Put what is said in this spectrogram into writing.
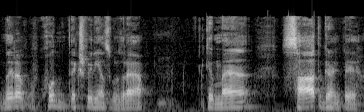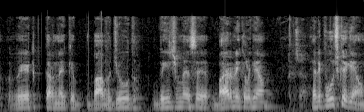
میرا خود ایکسپیرینس گزرا ہے کہ میں سات گھنٹے ویٹ کرنے کے باوجود بیچ میں سے باہر نکل گیا ہوں۔ یعنی پوچھ کے گیا ہوں۔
